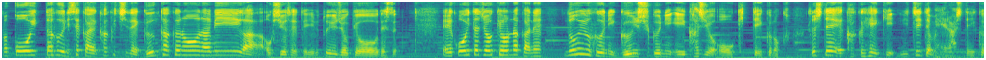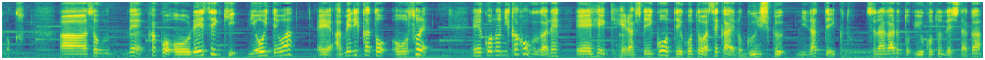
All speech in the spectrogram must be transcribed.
まあ、こういった風に世界各地で軍拡の波が押し寄せているという状況です。えー、こういった状況の中ね、どういう風に軍縮に舵を切っていくのか、そして核兵器についても減らしていくのか、あそで過去、冷戦期においては、え、アメリカとソ連、え、この2カ国がね、え、兵器減らしていこうということは世界の軍縮になっていくと、つながるということでしたが、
